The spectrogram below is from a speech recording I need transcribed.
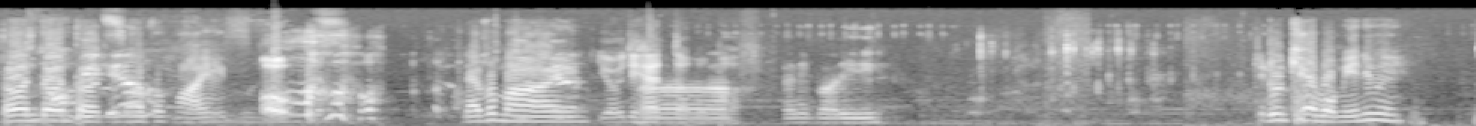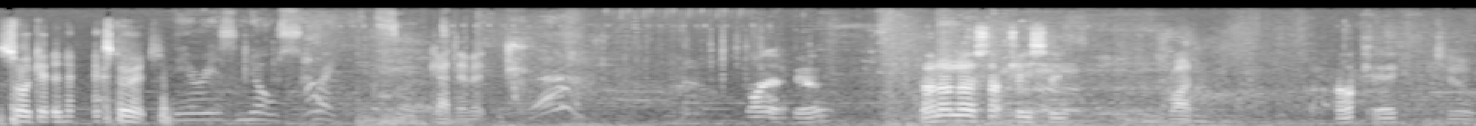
Don't, don't, don't. Never mind. oh, Never mind. you already had double Uh, buff. Anybody? You don't care about me anyway. So I get the next turret. There is no strength. God damn it. Oh, that failed. No, no, no, stop chasing. One, Okay. two.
